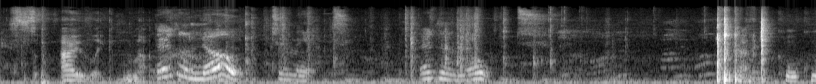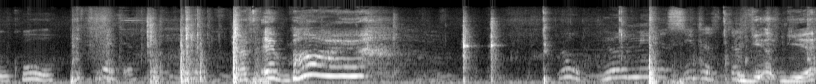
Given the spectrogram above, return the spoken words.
Yes, I like not. There's a note to it. There's a note. Okay. Cool, cool, cool. That's it. Bye. No, you need to see this. There's, Yeah, yeah.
